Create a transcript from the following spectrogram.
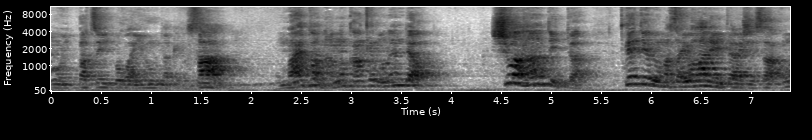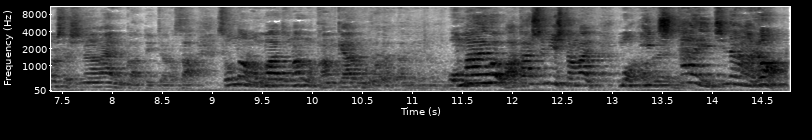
もう一発に僕は言うんだけどさお前とは何の関係もねえんだよ。主は何て言った？ペテルがさヨハネに対してさこの人死なないのかって言ったらさそんなのお前と何の関係あるのか。お前は私に従いもう1対1なのよ。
